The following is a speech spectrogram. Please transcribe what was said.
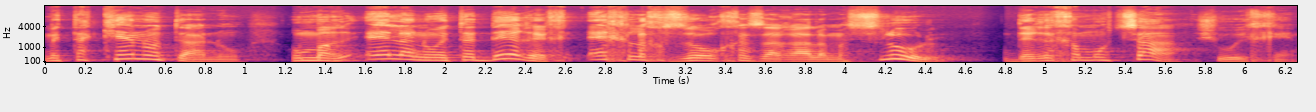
מתקן אותנו. הוא מראה לנו את הדרך, איך לחזור חזרה למסלול, דרך המוצא שהוא הכין.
